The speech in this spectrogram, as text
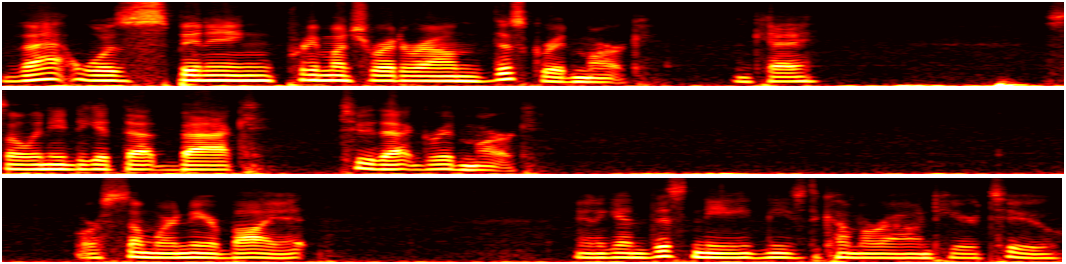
that was spinning pretty much right around this grid mark. Okay, so we need to get that back to that grid mark or somewhere nearby it. And again, this knee needs to come around here too.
